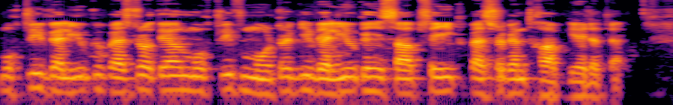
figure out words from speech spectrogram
مختلف ویلیو کے کیپیسٹر ہوتے ہیں اور مختلف موٹر کی ویلیو کے حساب سے ہی کیپیسٹر کا انتخاب کیا جاتا ہے۔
